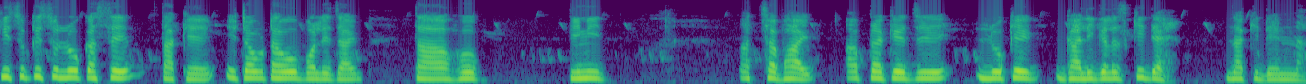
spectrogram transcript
কিছু কিছু লোক আছে তাকে এটা ওটাও বলে যায় তা হোক তিনি আচ্ছা ভাই আপনাকে যে লোকে গালিগালাজ কি দেয়? নাকি দেন না?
